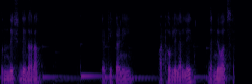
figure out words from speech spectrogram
संदेश देणारा या ठिकाणी पाठवलेला लेख. धन्यवाद सर.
